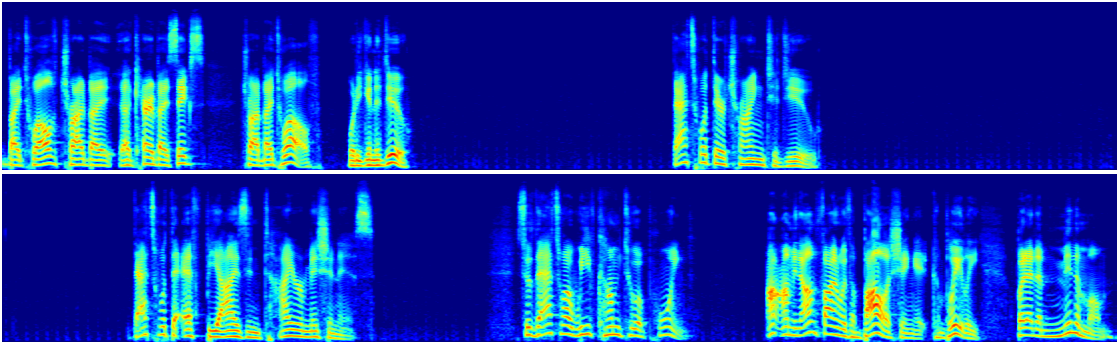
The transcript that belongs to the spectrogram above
by twelve, tried by uh, carried by six, tried by twelve. What are you going to do? That's what they're trying to do. That's what the FBI's entire mission is. So that's why we've come to a point I mean, I'm fine with abolishing it completely, but at a minimum,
